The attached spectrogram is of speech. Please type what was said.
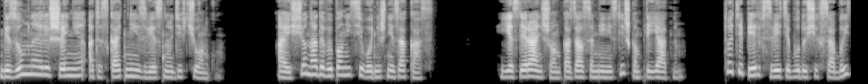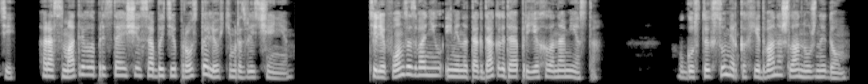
безумное решение отыскать неизвестную девчонку. А еще надо выполнить сегодняшний заказ. Если раньше он казался мне не слишком приятным, то теперь в свете будущих событий рассматривала предстоящее событие просто легким развлечением. Телефон зазвонил именно тогда, когда я приехала на место. В густых сумерках едва нашла нужный дом.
